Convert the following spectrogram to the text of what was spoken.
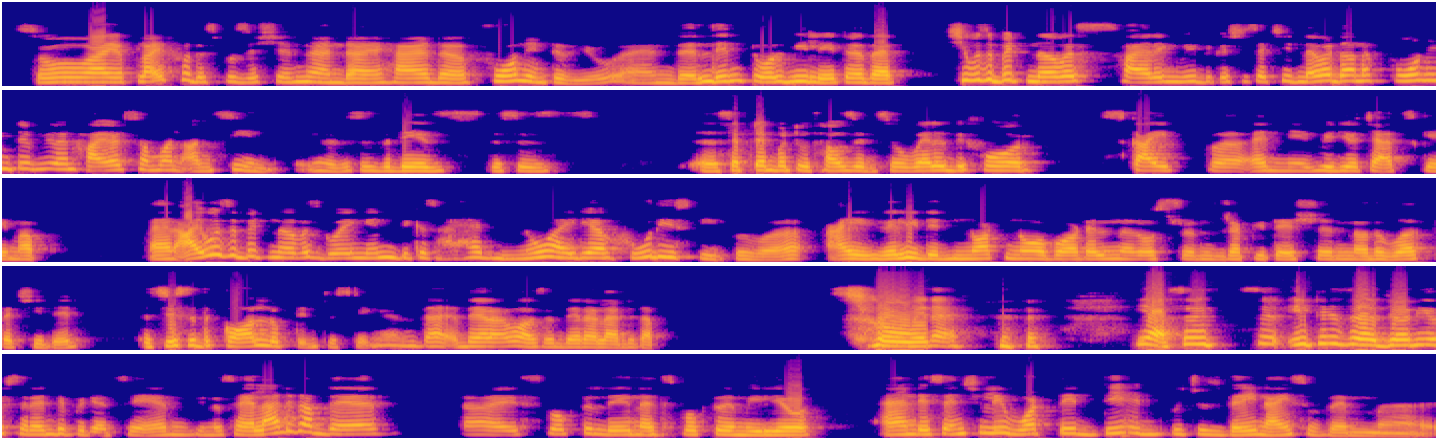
So I applied for this position and I had a phone interview and uh, Lynn told me later that she was a bit nervous hiring me because she said she'd never done a phone interview and hired someone unseen. You know, this is the days, this is uh, September 2000. So well before Skype uh, and video chats came up. And I was a bit nervous going in because I had no idea who these people were. I really did not know about Elinor Ostrom's reputation or the work that she did. It's just that the call looked interesting and that, there I was and there I landed up. So when I, yeah, so it's, it is a journey of serendipity, I'd say. And, you know, so I landed up there. I spoke to Lynn, I spoke to Emilio and essentially what they did, which was very nice of them, uh,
